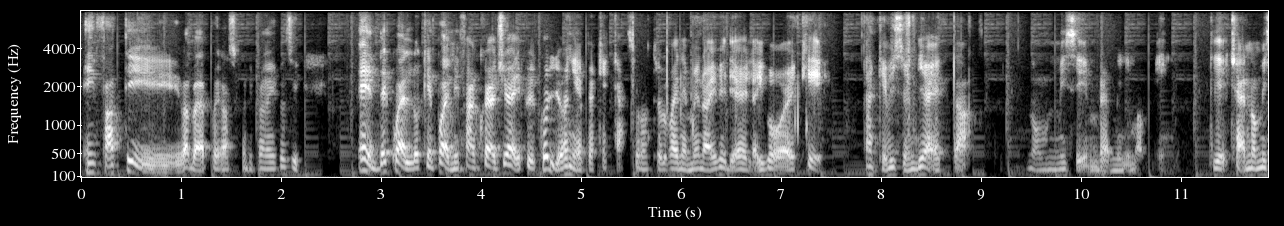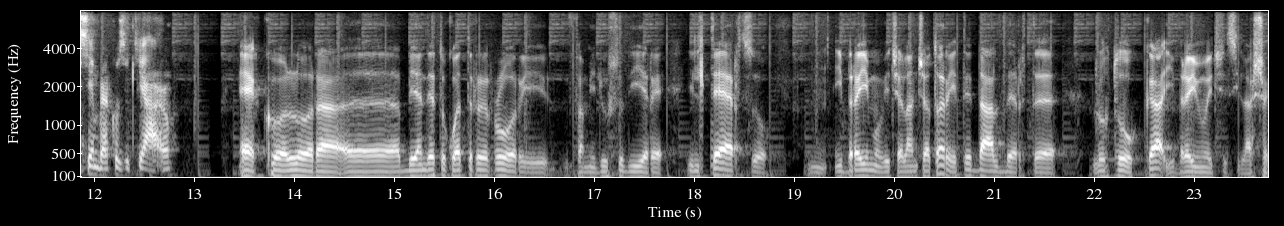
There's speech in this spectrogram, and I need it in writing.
E infatti, vabbè, poi nascono i problemi così. Ed è quello che poi mi fa ancora girare per i coglioni è perché cazzo non te lo vai nemmeno a rivedere il rigore che, anche visto in diretta, non mi sembra minimamente cioè non mi sembra così chiaro. Ecco, allora eh, abbiamo detto quattro errori, fammi giusto dire. Il terzo, mh, mm, Ibrahimovic è lanciato a rete, Dalbert eh, lo tocca, Ibrahimovic si lascia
